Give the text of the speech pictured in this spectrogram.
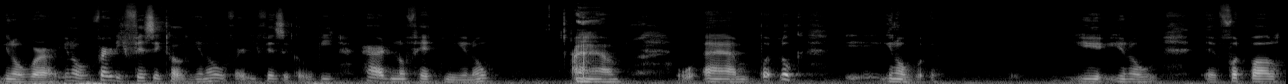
you know were you know fairly physical you know fairly physical It'd be hard enough hitting you know. Um um but look you know you you know uh, football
